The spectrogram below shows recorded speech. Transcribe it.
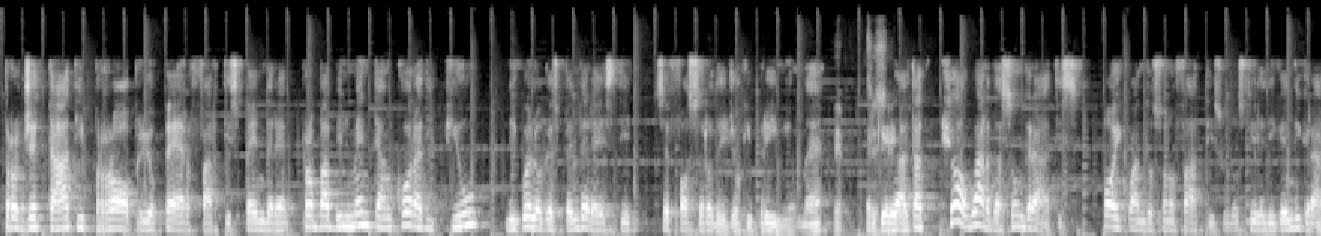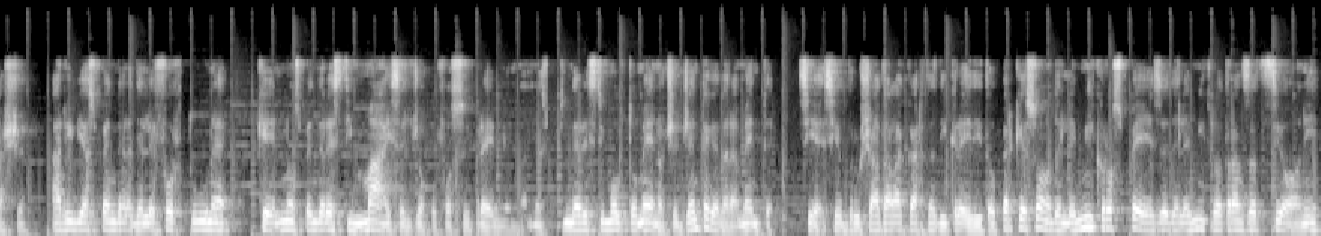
progettati proprio per farti spendere probabilmente ancora di più di quello che spenderesti se fossero dei giochi premium, eh? Sì, perché sì, in realtà oh guarda sono gratis, poi quando sono fatti sullo stile di Candy Crush arrivi a spendere delle fortune che non spenderesti mai se il gioco fosse premium, ne spenderesti molto meno, c'è gente che veramente si è, si è bruciata la carta di credito perché sono delle micro spese, delle microtransazioni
